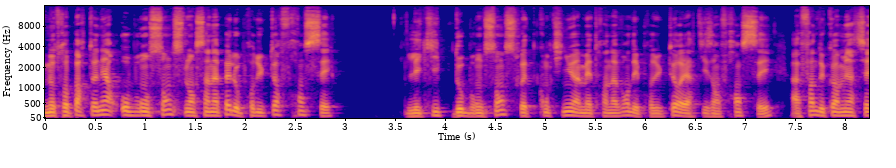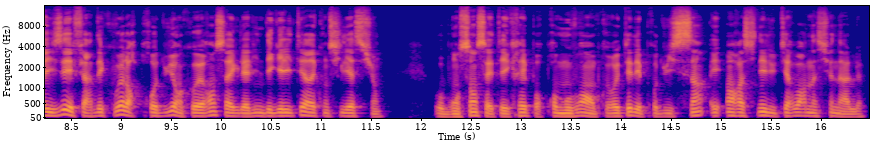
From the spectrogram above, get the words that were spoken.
Notre partenaire Au Bon Sens lance un appel aux producteurs français. L'équipe d'Au Bon Sens souhaite continuer à mettre en avant des producteurs et artisans français afin de commercialiser et faire découvrir leurs produits en cohérence avec la ligne d'égalité et réconciliation. Au Bon Sens a été créé pour promouvoir en priorité des produits sains et enracinés du terroir national.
